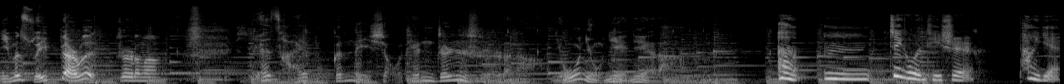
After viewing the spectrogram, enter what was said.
你们随便问，知道吗？爷才不跟那小天真似的呢，扭扭捏捏的。嗯，这个问题是，胖爷，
